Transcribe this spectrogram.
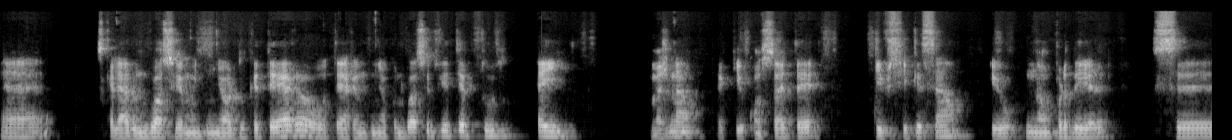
Uh, se calhar o negócio é muito melhor do que a terra, ou a terra é muito melhor que o negócio, eu devia ter tudo aí. Mas não, aqui o conceito é diversificação, eu não perder se,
